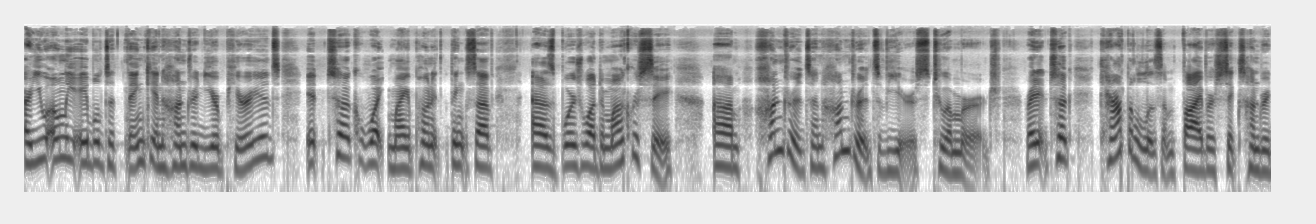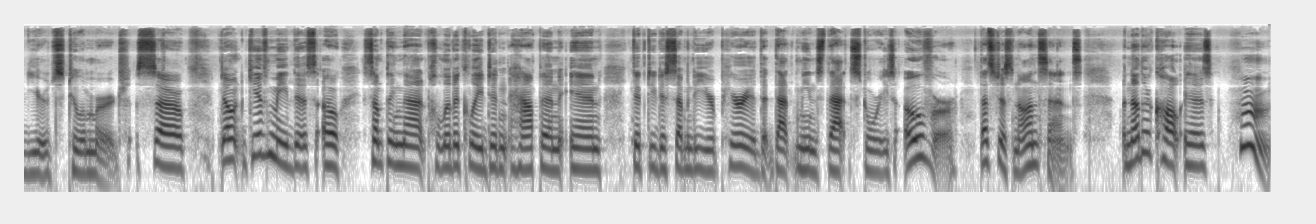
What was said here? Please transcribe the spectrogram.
are you only able to think in 100 year periods? It took what my opponent thinks of as bourgeois democracy um, hundreds and hundreds of years to emerge, right? It took capitalism five or six hundred years to emerge. So don't give me this, oh, something that politically didn't happen in 50 to 70 year period, that that means that story's over. That's just nonsense. Another call is, hmm,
